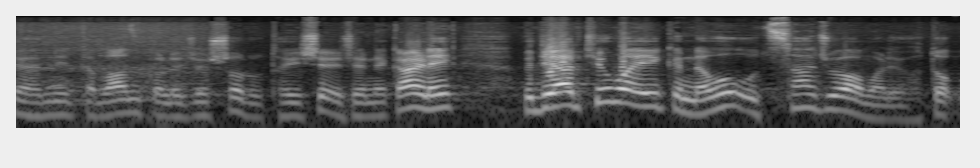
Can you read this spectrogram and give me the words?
શહેરની તમામ કોલેજો શરૂ થઈ છે, જેને કારણે વિદ્યાર્થીઓમાં એક નવો ઉત્સાહ જોવા મળ્યો હતો.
